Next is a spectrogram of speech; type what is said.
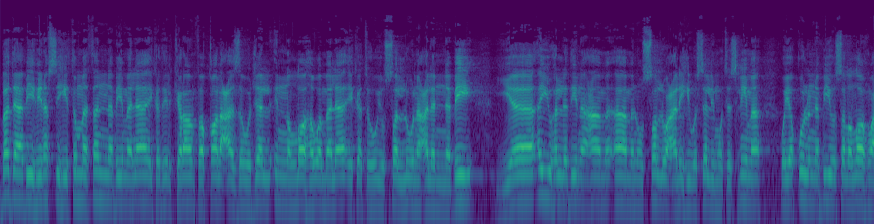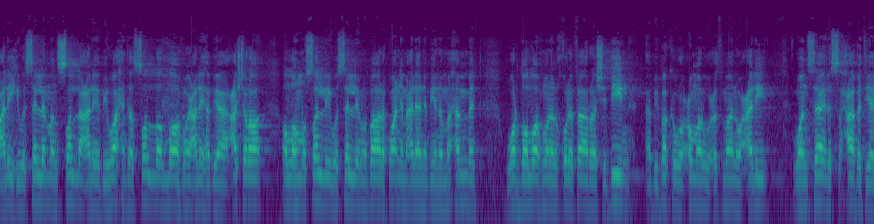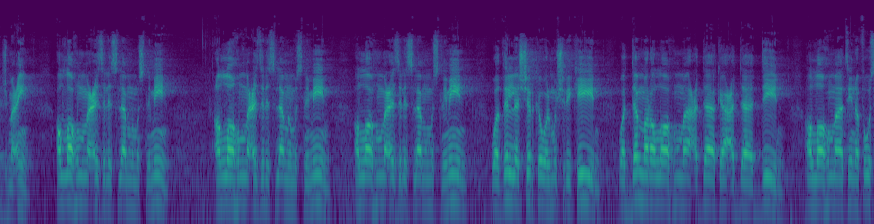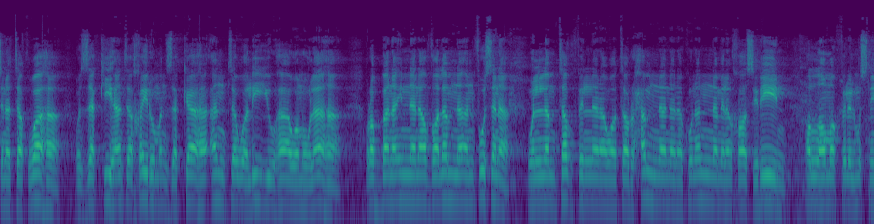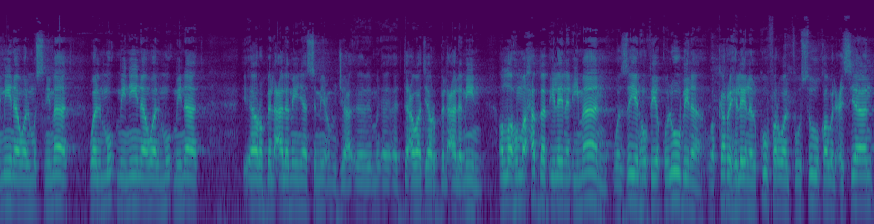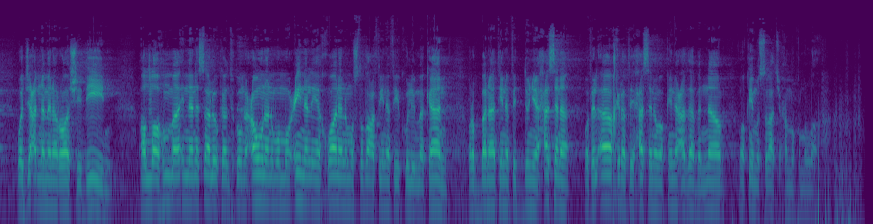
بدأ به نفسه ثم ثن بملائكته الكرام فقال عز وجل إن الله وملائكته يصلون على النبي يا أيها الذين آمنوا صلوا عليه وسلموا تسليما ويقول النبي صلى الله عليه وسلم من صلى عليه بواحدة صلى الله عليها بها عشرة اللهم صل وسلم وبارك وأنعم على نبينا محمد وارض الله عن الخلفاء الراشدين أبي بكر وعمر وعثمان وعلي وعن سائر الصحابة أجمعين. اللهم أعز الإسلام المسلمين. اللهم أعز الإسلام المسلمين. اللهم أعز الإسلام المسلمين. وذل الشرك والمشركين. ودمر اللهم أعداك أعداء الدين. اللهم آت نفوسنا تقواها وزكيها أنت خير من زكاها. أنت وليها ومولاها. ربنا إننا ظلمنا أنفسنا وإن لم تغفر لنا وترحمنا لنكونن من الخاسرين. اللهم اغفر للمسلمين والمسلمات. والمؤمنين والمؤمنات. يا رب العالمين يا سميع الدعوات يا رب العالمين. اللهم حبب إلينا الإيمان وزينه في قلوبنا وكره إلينا الكفر والفسوق والعصيان واجعلنا من الراشدين. اللهم إنا نسألك أن تكون عونا ومعينا لإخواننا المستضعفين في كل مكان. ربنا آتنا في الدنيا حسنة وفي الآخرة حسنة وقنا عذاب النار. وقيموا الصلاة يرحمكم الله.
